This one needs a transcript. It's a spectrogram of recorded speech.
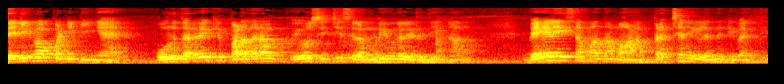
தெளிவாக பண்ணிட்டீங்க. ஒரு தடவைக்கு பல தடவை யோசித்து சில முடிவுகள் எடுத்தீங்கன்னா வேலை சம்பந்தமான பிரச்சனைகள்லேருந்து நிவர்த்தி.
